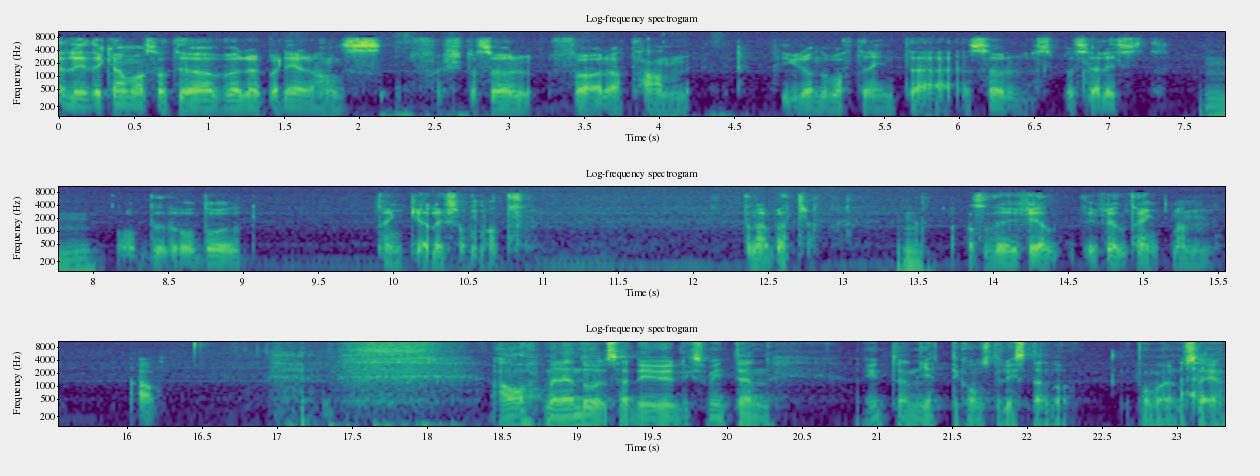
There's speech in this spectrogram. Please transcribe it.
Eller det kan vara så att jag övervärderar hans första serve för att han i grund och botten inte är en servspecialist. Mm. Och, och då tänker jag liksom att den är bättre. Mm. Alltså det är fel, det är fel tänkt, men ja. Ja, men ändå, så här, det är ju liksom inte en, det är inte en jättekonstig lista ändå. Får man ändå säga.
